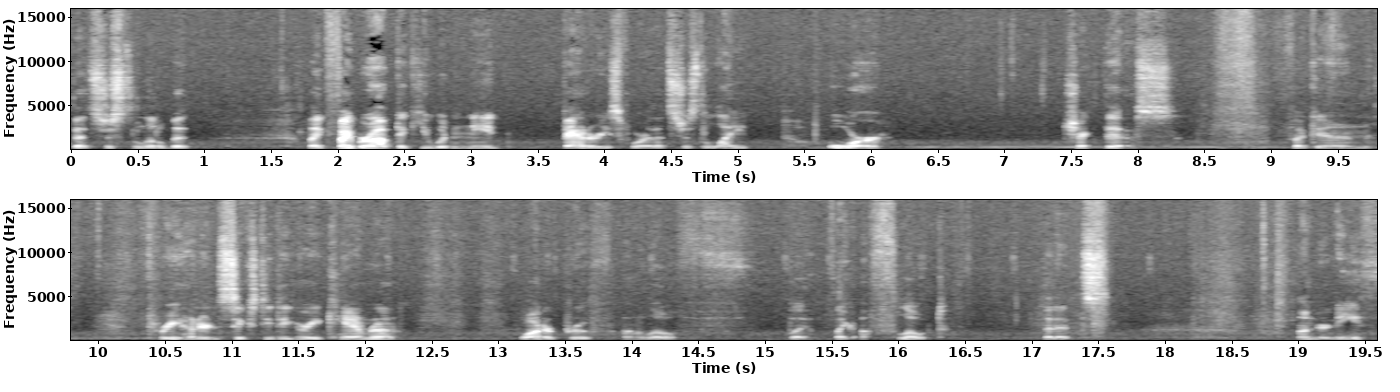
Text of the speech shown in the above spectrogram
That's just a little bit. Like, fiber optic, you wouldn't need batteries for. That's just light. Or, check this fucking 360 degree camera, waterproof on a little like, a float that it's underneath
